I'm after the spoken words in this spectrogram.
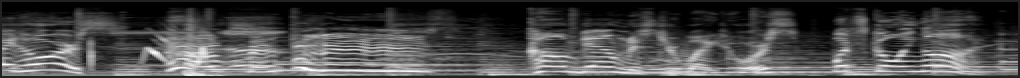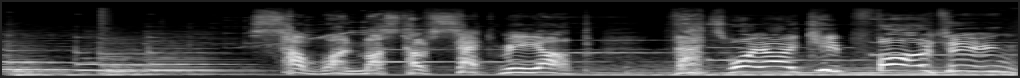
White Horse! Help me, please! Calm down, Mr. White Horse. What's going on? Someone must have set me up. That's why I keep farting.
